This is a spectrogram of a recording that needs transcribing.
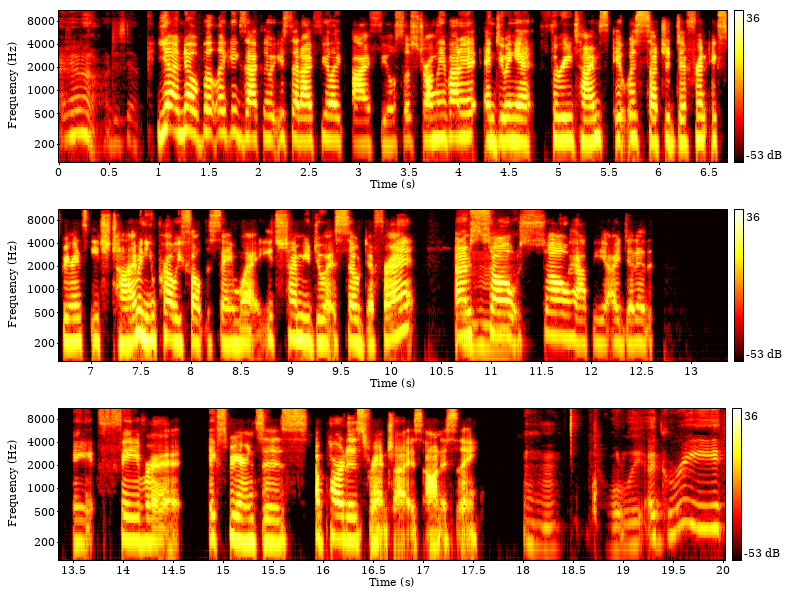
I, don't know. I just am. Yeah, no, but like exactly what you said. I feel like I feel so strongly about it, and doing it three times, it was such a different experience each time, and you probably felt the same way. Each time you do it is so different, and I'm so Mhm. so happy I did it. My favorite experiences a part of this franchise, honestly. Mm-hmm. Totally agree.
